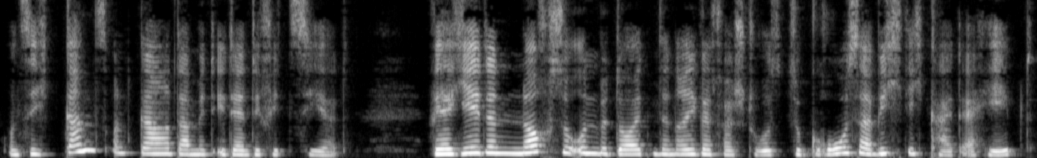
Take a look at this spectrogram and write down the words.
und sich ganz und gar damit identifiziert, Wer jeden noch so unbedeutenden Regelverstoß zu großer Wichtigkeit erhebt,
